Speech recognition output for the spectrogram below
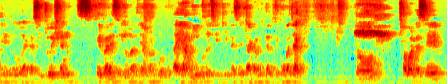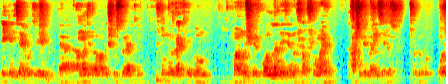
যেহেতু একটা সিচুয়েশন ফেভারে ছিল না যে আমরা করব তাই আমি বলেছি ঠিক আছে আগামীকালকে করা যাক। তো সবার কাছে এটাই চাইব যে আল্লাহ যেন আমাকে সুস্থ রাখে। সুন্দর রাখে এবং মানুষের কল্যাণে যেন সবসময় আসতে পারি সেটা ছোট বড়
